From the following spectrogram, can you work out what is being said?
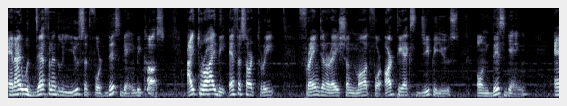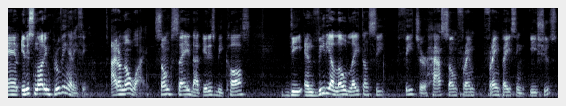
And I would definitely use it for this game because I tried the FSR3 frame generation mod for RTX GPUs on this game and it is not improving anything. I don't know why. Some say that it is because the NVIDIA low latency feature has some frame, frame pacing issues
